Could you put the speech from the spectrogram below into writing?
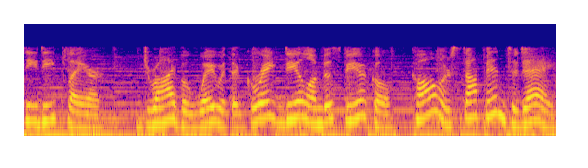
CD player. Drive away with a great deal on this vehicle. Call or stop in today.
